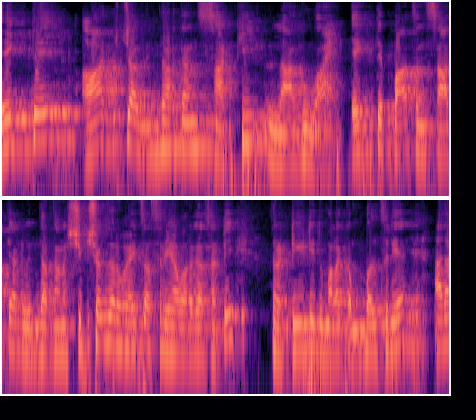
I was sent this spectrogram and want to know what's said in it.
एक ते आठच्या विद्यार्थ्यांसाठी लागू आहे. एक ते पाच आणि सात आठ विद्यार्थ्यांना शिक्षक जर व्हायचं असेल ह्या वर्गासाठी तर टीईटी तुम्हाला कंपल्सरी आहे. आता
